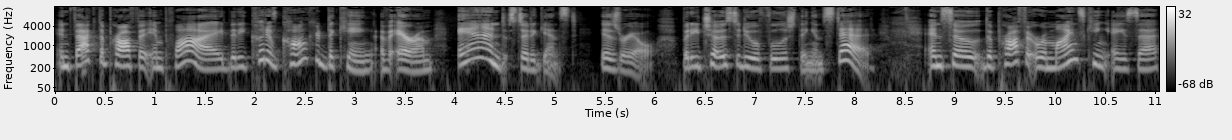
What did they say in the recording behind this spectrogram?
In fact, the prophet implied that he could have conquered the king of Aram and stood against Israel, but he chose to do a foolish thing instead. And so the prophet reminds King Asa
